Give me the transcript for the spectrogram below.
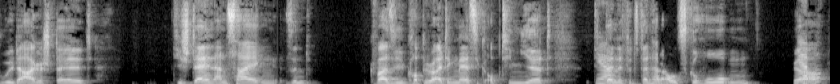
cool dargestellt, die Stellenanzeigen sind quasi copywriting-mäßig optimiert, die ja. Benefits werden herausgehoben ja? ja,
